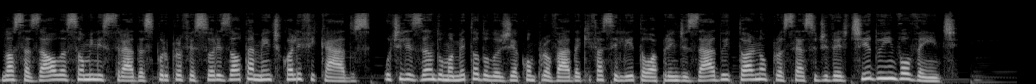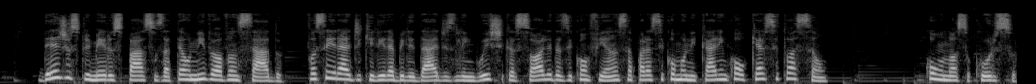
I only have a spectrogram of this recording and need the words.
Nossas aulas são ministradas por professores altamente qualificados, utilizando uma metodologia comprovada que facilita o aprendizado e torna o processo divertido e envolvente. Desde os primeiros passos até o nível avançado, você irá adquirir habilidades linguísticas sólidas e confiança para se comunicar em qualquer situação. Com o nosso curso,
